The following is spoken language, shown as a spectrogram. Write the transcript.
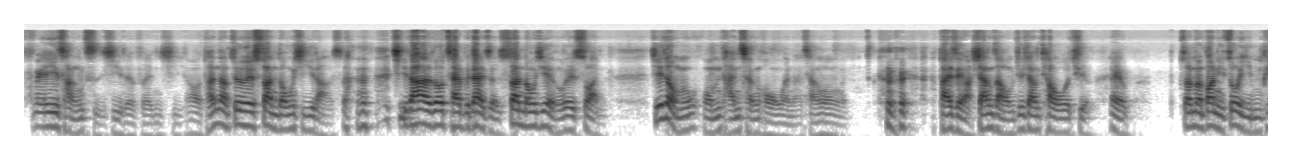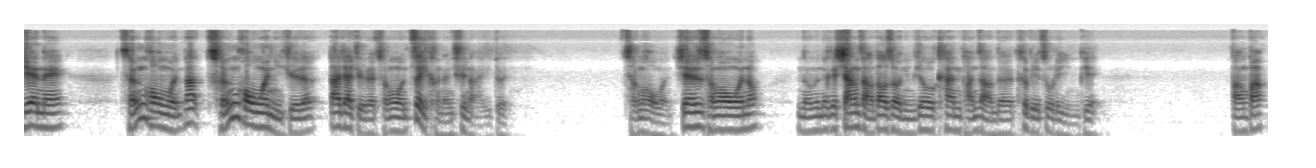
非常仔细的分析哦。团长最会算东西了，其他的都猜不太准，算东西很会算。接着我们我们谈陈宏文了，陈宏文，拍谁啊？乡长我们就这样跳过去了。哎，专门帮你做影片呢。陈宏文，那陈宏文你觉得大家觉得陈宏文最可能去哪一队？陈宏文现在是陈宏文哦。那么那个乡长，到时候你们就看团长的特别做的影片，帮帮，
